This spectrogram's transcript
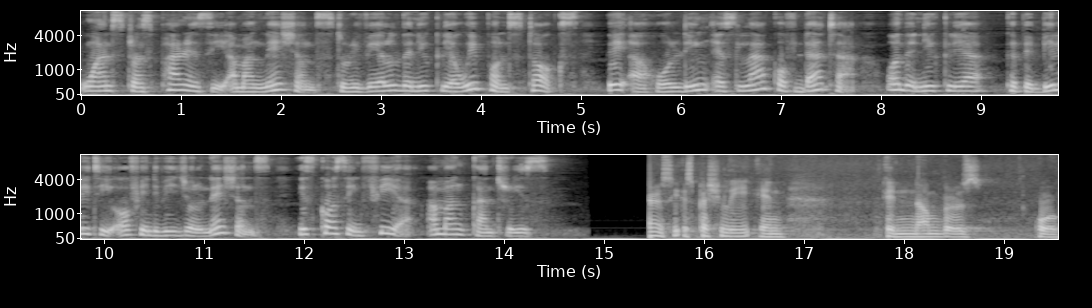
wants transparency among nations to reveal the nuclear weapon stocks they are holding as lack of data on the nuclear capability of individual nations is causing fear among countries especially in, in numbers or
